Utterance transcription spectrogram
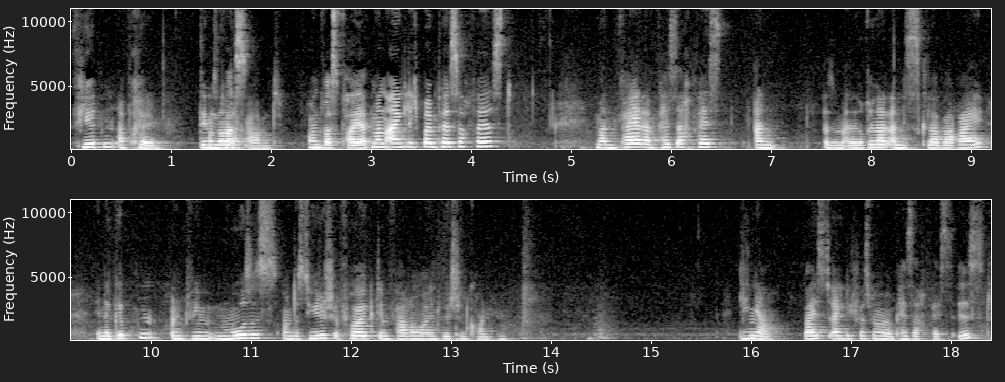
4. April, dem Und was- Sonntagabend. Und was feiert man eigentlich beim Pessachfest? Man feiert am Pessachfest an, also man erinnert an die Sklaverei in Ägypten und wie Moses und das jüdische Volk dem Pharao entwischen konnten. Lina, weißt du eigentlich, was man beim Pessachfest isst?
